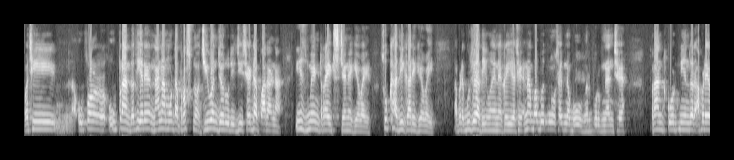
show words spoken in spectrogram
પછી ઉપર ઉપરાંત અત્યારે નાના મોટા પ્રશ્નો, જીવન જરૂરી, જે સેઢાપારાના ઇઝમેન્ટ રાઇટ્સ જેને કહેવાય, સુખાધિકારી કહેવાય, આપણે ગુજરાતીમાં એને કહીએ છીએ, એના બાબતનું સાહેબને બહુ ભરપૂર જ્ઞાન છે. પ્રાંત કોર્ટની અંદર આપણે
